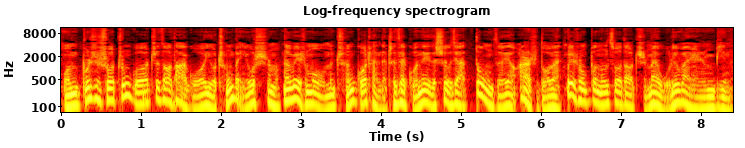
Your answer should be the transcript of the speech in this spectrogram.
我们不是说中国制造大国有成本优势吗？那为什么我们纯国产的车在国内的售价动辄要二十多万？为什么不能做到只卖五六万元人民币呢？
